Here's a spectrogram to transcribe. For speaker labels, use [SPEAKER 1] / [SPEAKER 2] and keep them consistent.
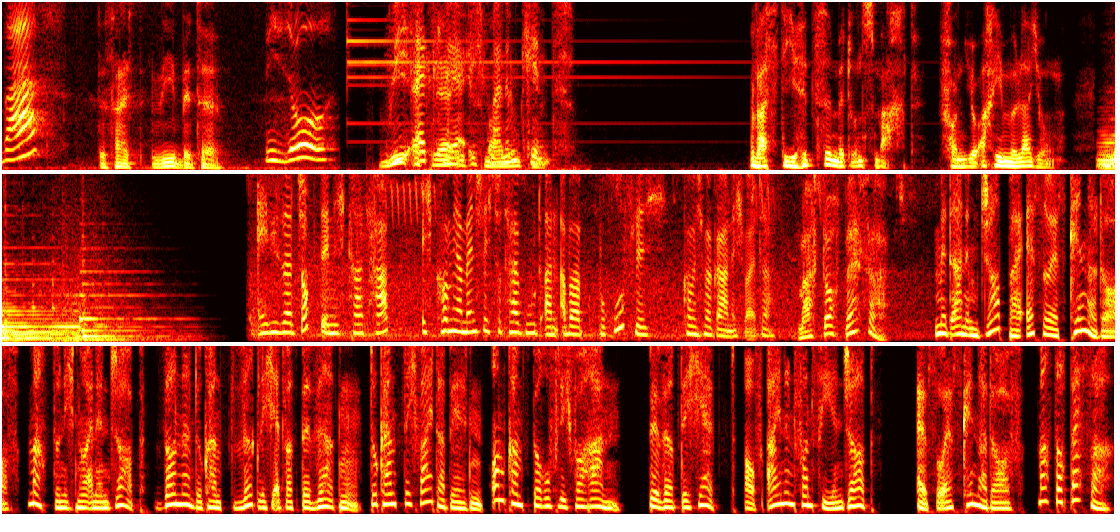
[SPEAKER 1] Was?
[SPEAKER 2] Das heißt, wie bitte?
[SPEAKER 1] Wieso?
[SPEAKER 3] Wie erkläre ich meinem Kind?
[SPEAKER 4] Was die Hitze mit uns macht. Von Joachim Müller-Jung.
[SPEAKER 5] Ey, dieser Job, den ich gerade hab, ich komme ja menschlich total gut an, aber beruflich komme ich mal gar nicht weiter.
[SPEAKER 3] Mach's doch besser.
[SPEAKER 6] Mit einem Job bei SOS Kinderdorf machst du nicht nur einen Job, sondern du kannst wirklich etwas bewirken. Du kannst dich weiterbilden und kommst beruflich voran. Bewirb dich jetzt auf einen von vielen Jobs. SOS Kinderdorf. Mach's doch besser.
